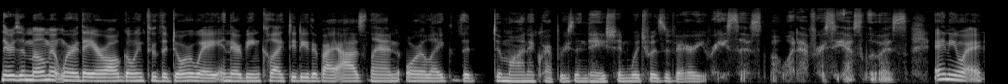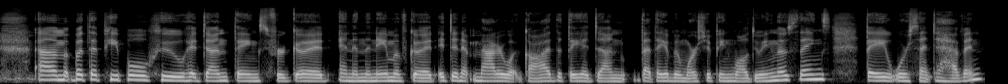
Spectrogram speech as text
there's a moment where they are all going through the doorway and they're being collected either by Aslan or like the demonic representation, which was very racist, but whatever, C.S. Lewis. Anyway, um, but the people who had done things for good and in the name of good, it didn't matter what God that they had done, that they had been worshiping while doing those things, they were sent to heaven.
